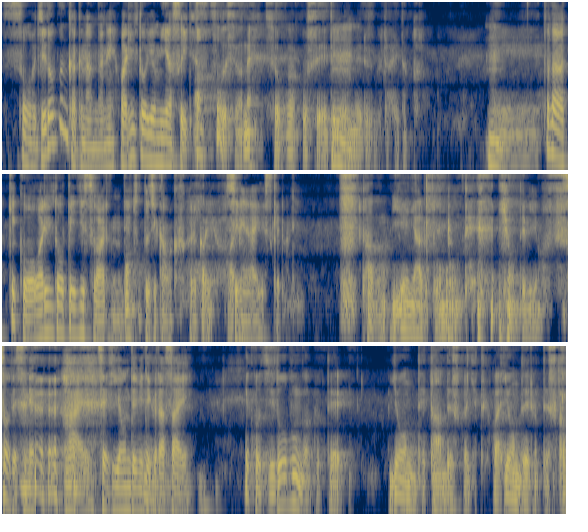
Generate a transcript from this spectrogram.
そう、児童文学なんだね。割と読みやすいです。あ、そうですよね。小学生で読めるぐらいだから。うん。えただ結構割とページ数あるので、あちょっと時間はかかるかもしれないですけどね。ー、多分家にあると思うんで、読んでみます。そうですね。はい。ぜひ読んでみてください。結構児童文学って読んでたんですか？読んでるんですか？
